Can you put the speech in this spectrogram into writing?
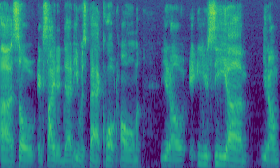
uh, so excited that he was back, quote home. You know, you see, um, you know,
